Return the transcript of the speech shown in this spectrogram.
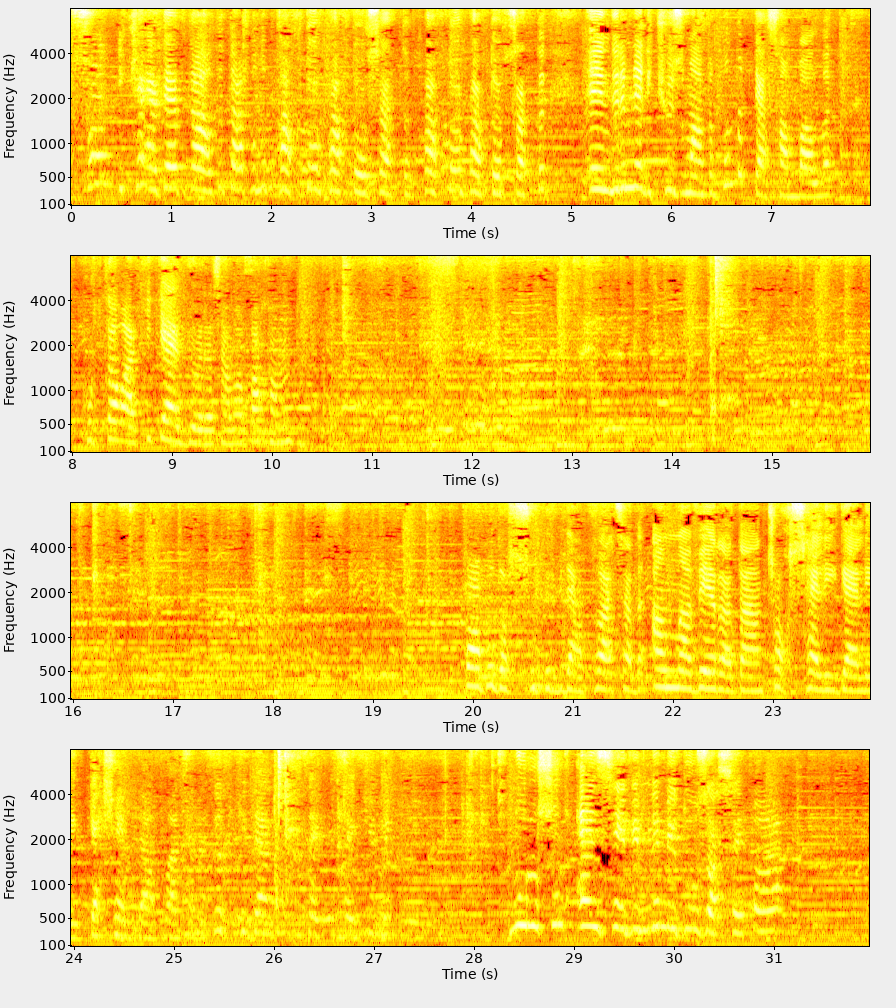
Son 2 ədəd qaldı da bunu paftor paftor satdıq. Paftor paftor satdıq. Endirimlə 200 manata. Bunda bir də samballı kurtka var ki, gəl görəsən. Bax baxın. Bax bu da super bir dənə platiyadır. Anna Vera'dan çox səliqəli, qəşəng bir dənə platiyadır. 42-dən 48-ə kimi. Nuruşun ən sevimli meduzası. Bax.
